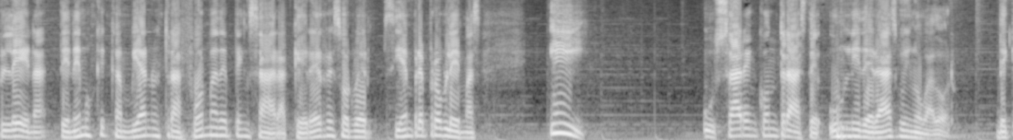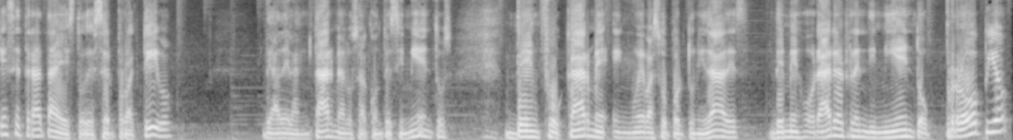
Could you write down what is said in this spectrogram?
plena, tenemos que cambiar nuestra forma de pensar a querer resolver siempre problemas y usar en contraste un liderazgo innovador. ¿De qué se trata esto? De ser proactivo, de adelantarme a los acontecimientos, de enfocarme en nuevas oportunidades, de mejorar el rendimiento propio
